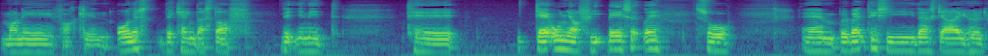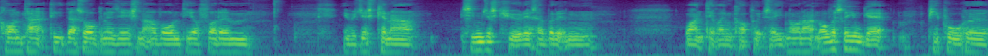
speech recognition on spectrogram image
money, fucking all this the kind of stuff that you need to get on your feet basically. So um, we went to see this guy who had contacted this organisation that I volunteer for him. He was just kind of, seemed just curious about it and want to link up outside and all that. And obviously you'll get people who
